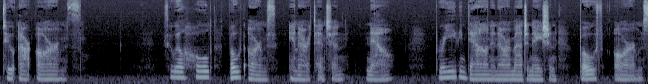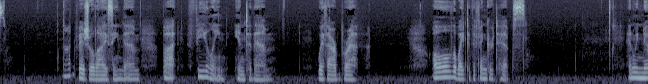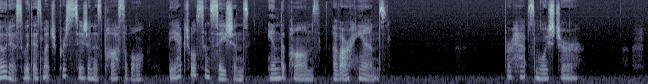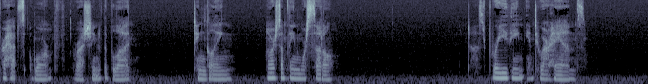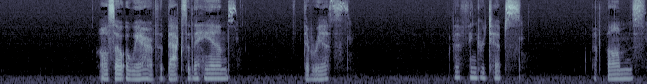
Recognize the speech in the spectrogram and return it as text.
to our arms. So we'll hold both arms in our attention now, breathing down in our imagination both arms, not visualizing them, but feeling into them with our breath, all the way to the fingertips and we notice with as much precision as possible the actual sensations in the palms of our hands. Perhaps moisture, perhaps warmth, rushing of the blood, tingling, or something more subtle. Just breathing into our hands. Also aware of the backs of the hands, the wrists, the fingertips, the thumbs.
